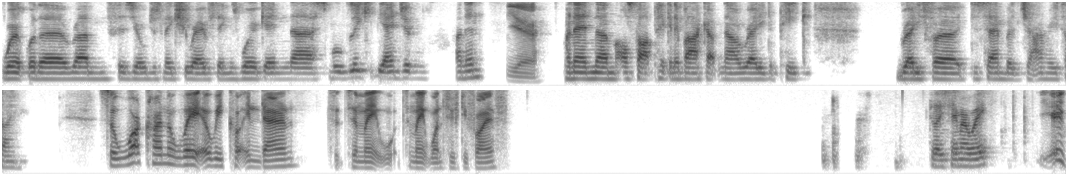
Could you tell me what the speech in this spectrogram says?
Work with a um, physio, just make sure everything's working uh, smoothly, keep the engine running. Yeah. And then um, I'll start picking it back up now, ready to peak, ready for December, January time. So, what kind of weight are we cutting down to, to make to make 155? Did I say my weight? You,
